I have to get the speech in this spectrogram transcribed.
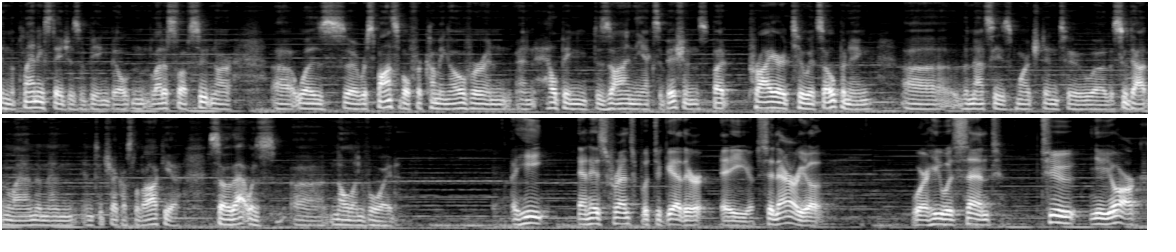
in the planning stages of being built, and Ladislav Sutnar uh, was uh, responsible for coming over and, and helping design the exhibitions. But prior to its opening, uh, the Nazis marched into uh, the Sudetenland and then into Czechoslovakia. So that was uh, null and void. He and his friends put together a scenario where he was sent to New York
